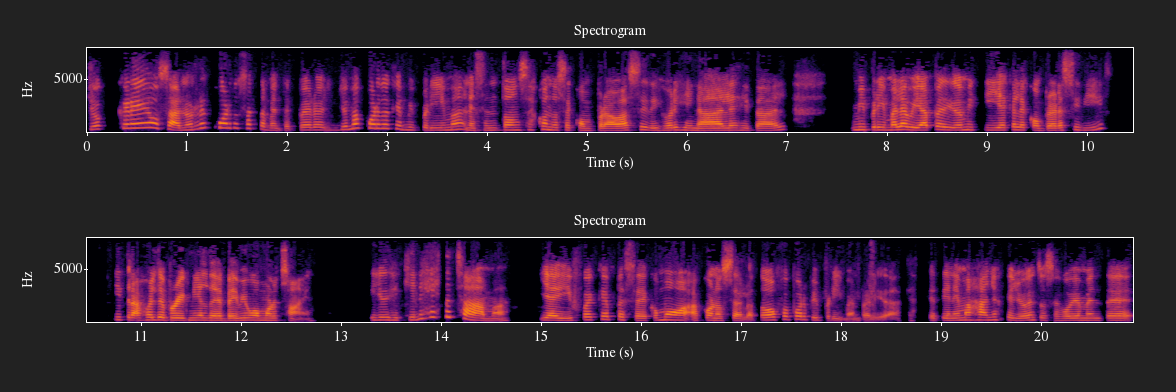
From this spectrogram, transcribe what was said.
yo creo, o sea, no recuerdo exactamente, pero yo me acuerdo que mi prima, en ese entonces, cuando se compraba CDs originales y tal, mi prima le había pedido a mi tía que le comprara CDs y trajo el de Britney, el de Baby One More Time. Y yo dije, ¿quién es esta chama? Y ahí fue que empecé como a conocerla. Todo fue por mi prima, en realidad, que, tiene más años que yo, entonces obviamente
